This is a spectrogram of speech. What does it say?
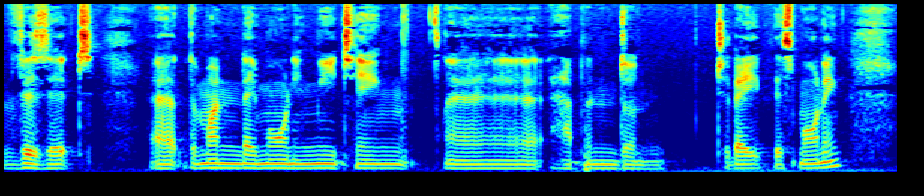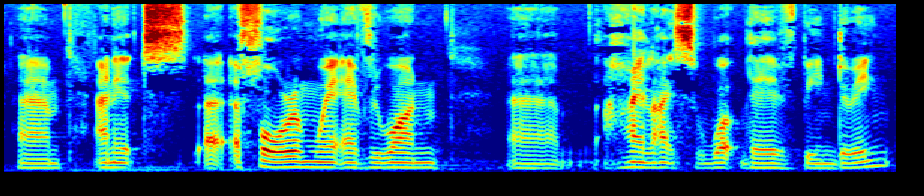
visit. Uh, the Monday morning meeting uh, happened on today, this morning, um, and it's a, forum where everyone um, highlights what they've been doing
